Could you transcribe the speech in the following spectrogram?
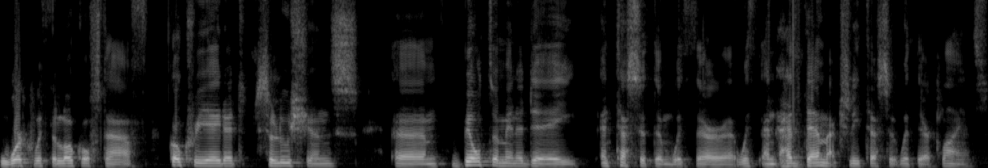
worked with the local staff, co-created solutions, um, built them in a day, and tested them with their uh, with and had them actually tested with their clients.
